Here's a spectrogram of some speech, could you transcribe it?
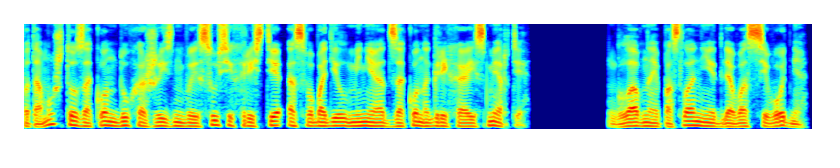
потому что закон Духа жизнь в Иисусе Христе освободил меня от закона греха и смерти. Главное послание для вас сегодня,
